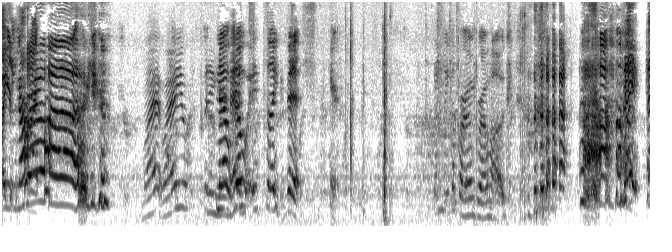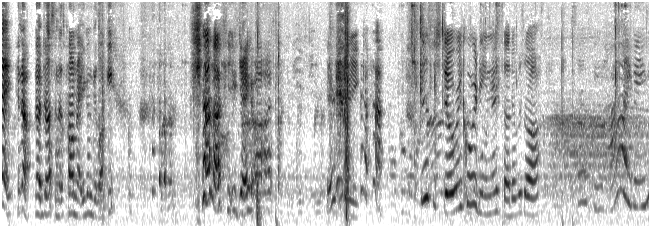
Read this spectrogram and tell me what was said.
No. But you're bro not. hug. Why? Why are you putting? no, no, it's like this. Here. Let's make up our own bro hug. hey, hey, no, no, Justin, it's prom night. You're gonna get lucky. Shut up, you gay hot. You're a freak. This is still recording. I thought it was off. Hi, baby.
